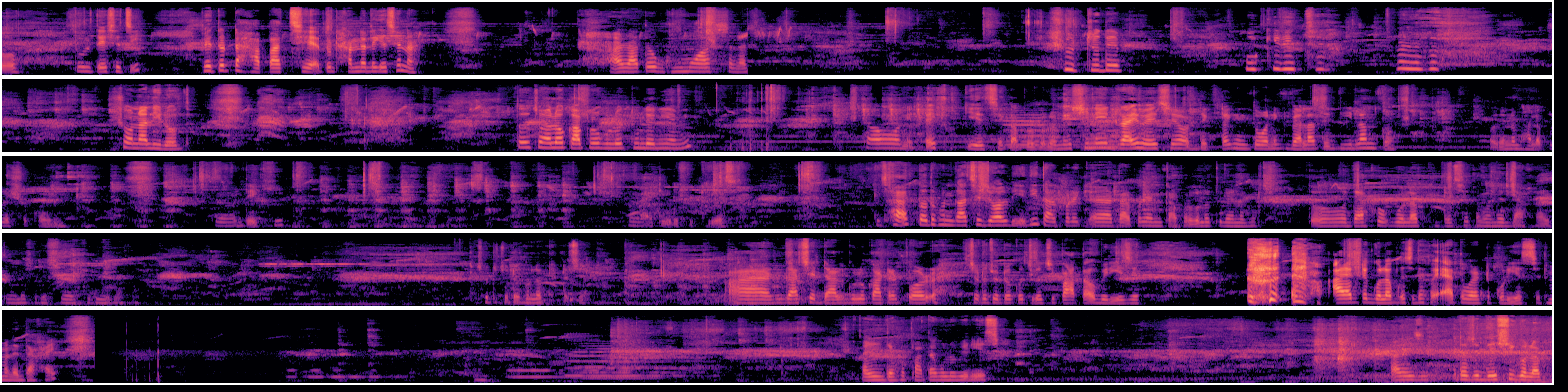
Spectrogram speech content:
তুলতে এসেছি। ভেতরটা হাঁপাচ্ছে, এত ঠান্ডা লেগেছে না? আর রাতেও ঘুমও আসছে না। সূর্যদেব উকি দিচ্ছে। সোনালি রোদ। তো চলো কাপড়গুলো তুলে নিই আমি। তাও অনেকটাই শুকিয়েছে কাপড়গুলো। মেশিনেই ড্রাই হয়েছে অর্ধেকটা, কিন্তু অনেক বেলাতে দিলাম তো। ওই জন্য ভালো করে শুকোয়নি। তো দেখি। নাইটিগুলো শুকিয়েছে থাক, ততক্ষণ গাছে জল দিয়ে দিই, তারপরে তারপরে আমি কাপড়গুলো তুলে নেব। তো দেখো, গোলাপ ফুটেছে, তোমাদের দেখাই, তোমাদের সাথে শেয়ার করিয়ে দেখো। ছোট ছোট গোলাপ ফুটেছে। আর গাছের ডালগুলো কাটার পর ছোট ছোট কচি কচি পাতাও বেরিয়েছে। আর একটা গোলাপ গাছে দেখো, এত বড় একটা করি এসছে, তোমাদের দেখাই। আর এই দেখো পাতাগুলো বেরিয়েছে। আর এই যে, এটা হচ্ছে দেশি গোলাপ,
